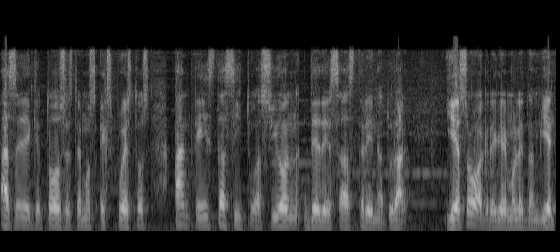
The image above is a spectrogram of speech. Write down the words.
hace de que todos estemos expuestos ante esta situación de desastre natural. Y eso agreguémosle también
